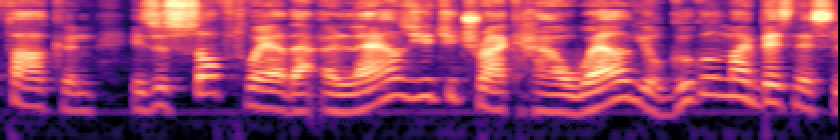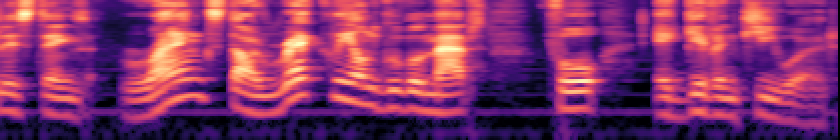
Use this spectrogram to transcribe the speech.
Falcon is a software that allows you to track how well your Google My Business listings ranks directly on Google Maps for a given keyword.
